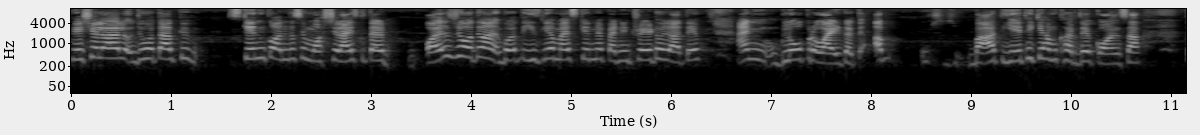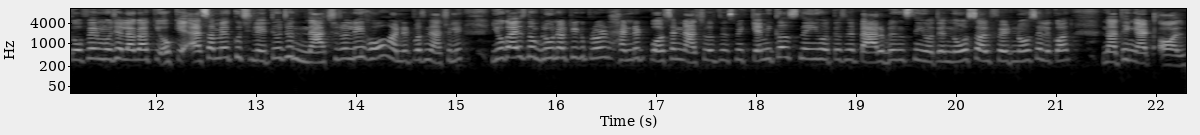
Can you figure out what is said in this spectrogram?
फेशियल ऑयल जो होता है आपकी स्किन को अंदर से मॉइस्चराइज करता है। ऑयल्स जो होते हैं, बहुत ईजिली हमारे स्किन में पेनिट्रेट हो जाते हैं एंड ग्लो प्रोवाइड करते हैं। अब बात ये थी कि हम खरीदे कौन सा? तो फिर मुझे लगा कि ओके ऐसा मैं कुछ लेती हूँ जो नेचुरली हो hundred percent naturally you guys know blue nectar के प्रोडक्ट हंड्रेड परसेंट नेचुरल इसमें केमिकल्स नहीं होते, इसमें पैराबिन्स नहीं होते no sulphate no silicone nothing at all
